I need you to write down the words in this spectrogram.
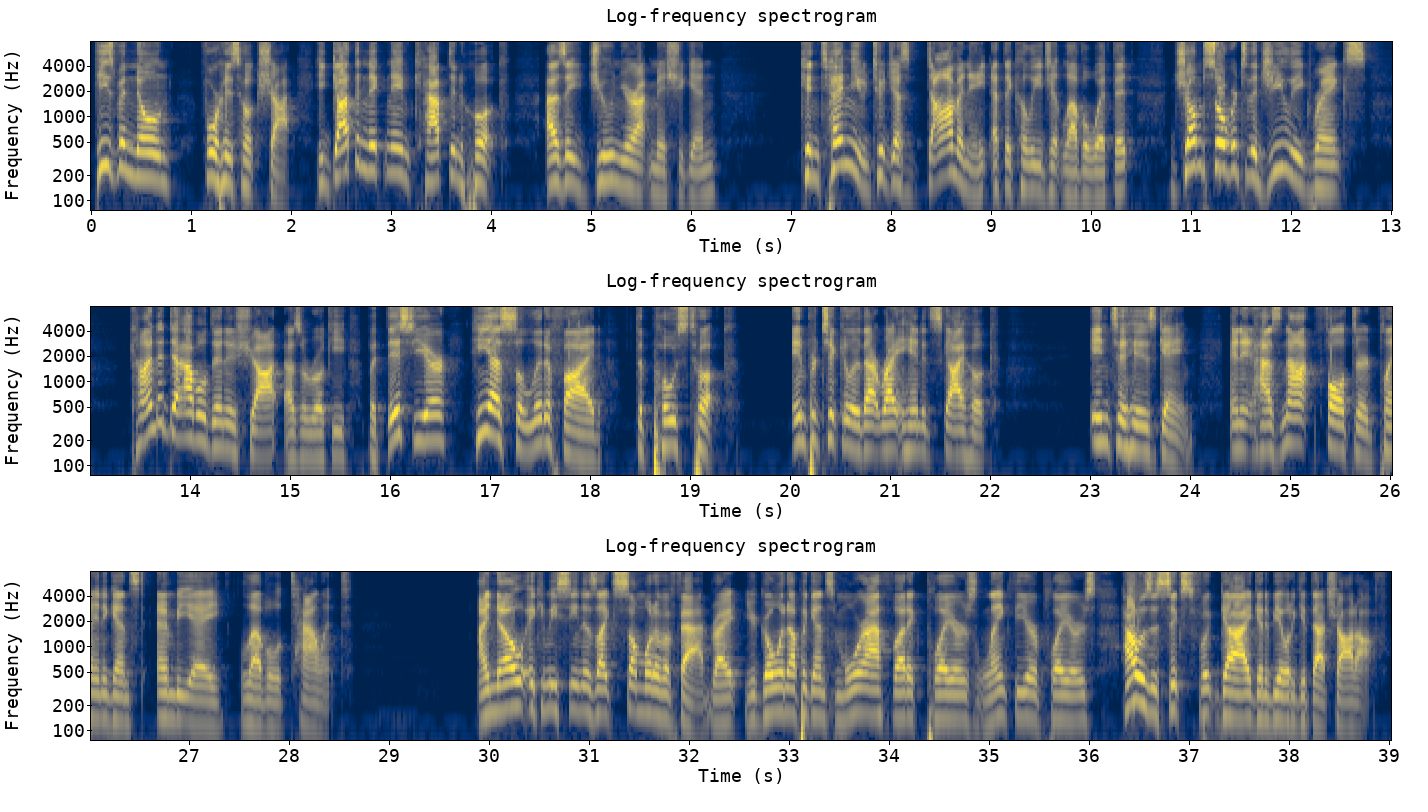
he's been known for his hook shot. He got the nickname Captain Hook as a junior at Michigan, continued to just dominate at the collegiate level with it, jumps over to the G League ranks, kind of dabbled in his shot as a rookie, but this year he has solidified the post hook, in particular that right handed sky hook, into his game. And it has not faltered playing against NBA level talent. I know it can be seen as like somewhat of a fad, right? You're going up against more athletic players, lengthier players. How is a six foot guy going to be able to get that shot off?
